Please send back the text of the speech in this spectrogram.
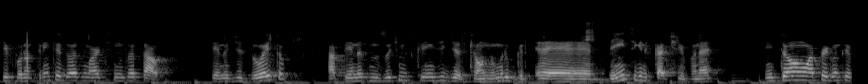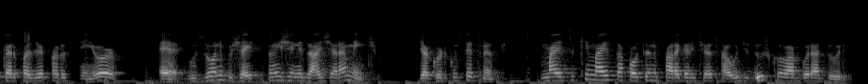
que foram 32 mortes no total, sendo 18 apenas nos últimos 15 dias, que é um número é, bem significativo, né? Então, a pergunta que eu quero fazer para o senhor é: os ônibus já são higienizados diariamente, de acordo com o CETRANSP, mas o que mais está faltando para garantir a saúde dos colaboradores?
